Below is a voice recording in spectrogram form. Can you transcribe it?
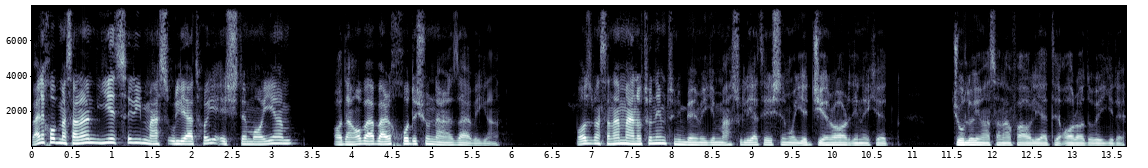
ولی خب مثلا یه سری مسئولیت های اجتماعی هم آدما باید برای خودشون در نظر بگیرن. باز مثلا من تو نمی‌تونیم بیایم بگیم مسئولیت اجتماعی جرارد اینه که جلوی مثلا فعالیت آرادو بگیره.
